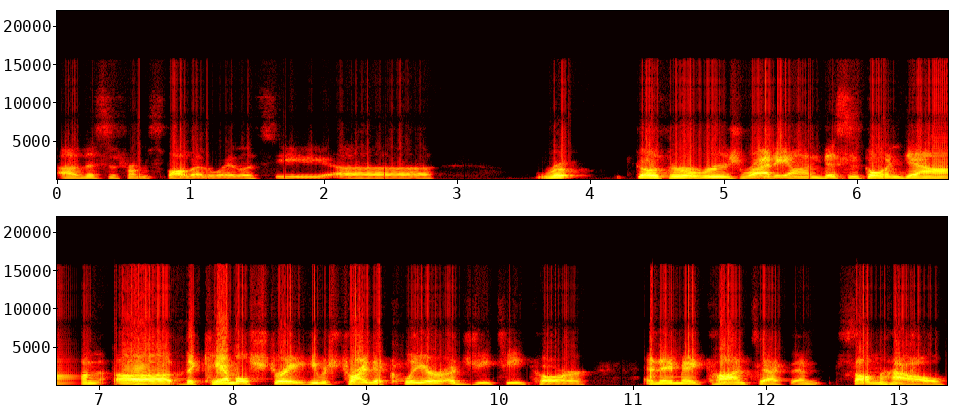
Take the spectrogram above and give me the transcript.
uh, this is from Spa, by the way. Let's see. Uh, go through a Rouge Raidillon. This is going down uh, the Kemmel Straight. He was trying to clear a GT car, and they made contact, and somehow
